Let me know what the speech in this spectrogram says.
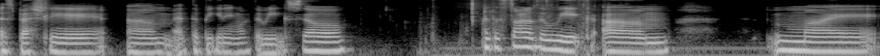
especially um at the beginning of the week. So at the start of the week, um, my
